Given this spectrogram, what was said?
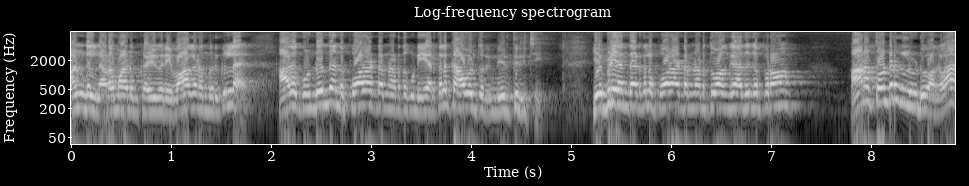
ஆண்கள் நடமாடும் கழிவறை வாகனம் இருக்குல்ல அதை கொண்டு வந்து அந்த போராட்டம் நடத்தக்கூடிய இடத்துல காவல்துறை நிறுத்திருச்சு. எப்படி அந்த இடத்துல போராட்டம் நடத்துவாங்க? அதுக்கப்புறம் ஆனா தொண்டர்கள் விடுவாங்களா?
